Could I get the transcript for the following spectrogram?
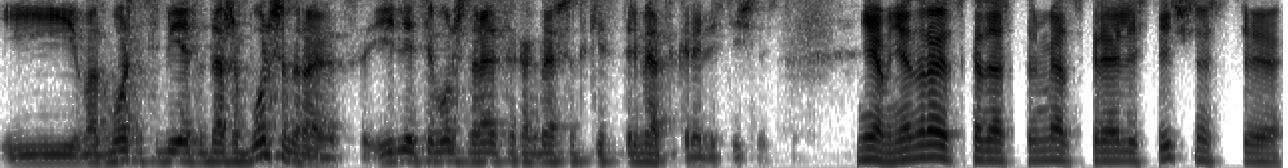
и, возможно, тебе это даже больше нравится, или тебе больше нравится, когда все-таки стремятся к реалистичности? Не, мне нравится, когда стремятся к реалистичности,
